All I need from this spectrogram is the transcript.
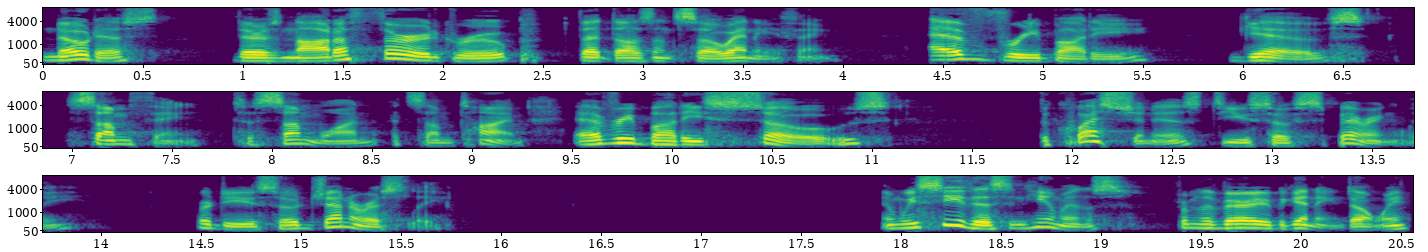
Notice there's not a third group that doesn't sow anything. Everybody gives something to someone at some time. Everybody sows. The question is do you sow sparingly or do you sow generously? And we see this in humans from the very beginning, don't we?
